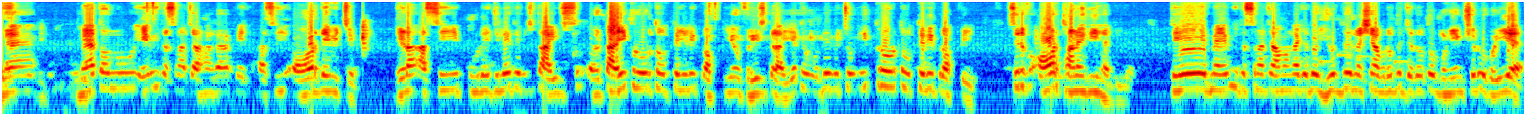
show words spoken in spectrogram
ਮੈਂ ਮੈਂ ਤੁਹਾਨੂੰ ਇਹ ਵੀ ਦੱਸਣਾ ਚਾਹਾਂਗਾ ਕਿ ਅਸੀਂ ਔਰ ਦੇ ਵਿੱਚ ਜਿਹੜਾ ਅਸੀਂ ਪੂਰੇ ਜ਼ਿਲ੍ਹੇ ਦੇ ਵਿੱਚ 2.5 2.5 ਕਰੋੜ ਤੋਂ ਉੱਤੇ ਜਿਹੜੀ ਪ੍ਰਾਪਰਟੀ ਉਹ ਫ੍ਰੀਜ਼ ਕਰਾਈ ਹੈ ਤੇ ਉਹਦੇ ਵਿੱਚੋਂ 1 ਕਰੋੜ ਤੋਂ ਉੱਤੇ ਦੀ ਪ੍ਰਾਪਰਟੀ ਸਿਰਫ ਔਰ ਥਾਣੇ ਦੀ ਹੈਗੀ ਹੈ। ਤੇ ਮੈਂ ਵੀ ਦੱਸਣਾ ਚਾਹਾਂਗਾ, ਜਦੋਂ ਯੁੱਧ ਨਸ਼ਾ ਵਿਰੁੱਧ ਜਦੋਂ ਤੋਂ ਮੁਹਿੰਮ ਸ਼ੁਰੂ ਹੋਈ ਹੈ,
